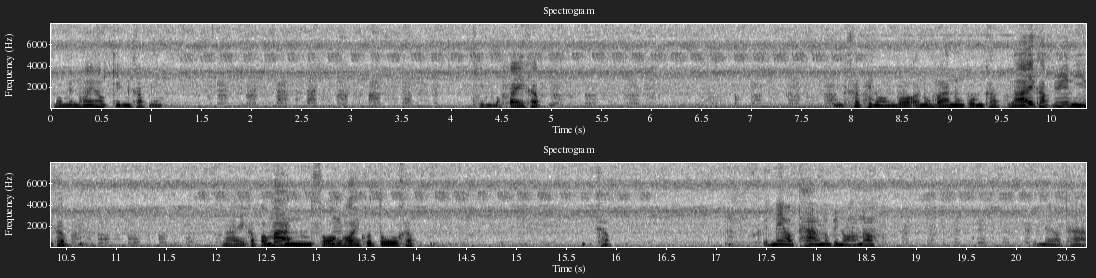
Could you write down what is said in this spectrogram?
โมเมนหอยเขากินครับนี่ทิมออกไปครับนี่ครับพี่น้องบออนุบาลของผมครับหลายครับอยู่ในนี่ครับ หลายครับประมาณสองร้อยกว่าตัวครับ ครับ เป็นแนวทางน้องพี่น้องเนาะเป็นแนวทาง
